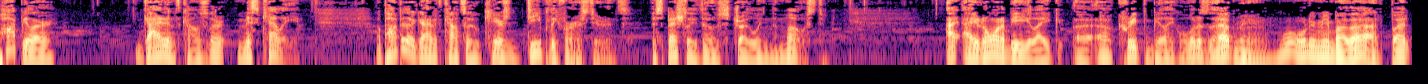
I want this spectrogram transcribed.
popular guidance counselor, Miss Kelly. A popular guidance counselor who cares deeply for her students, especially those struggling the most. I, I don't want to be like a, a creep and be like, what does that mean? What, what do you mean by that? But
